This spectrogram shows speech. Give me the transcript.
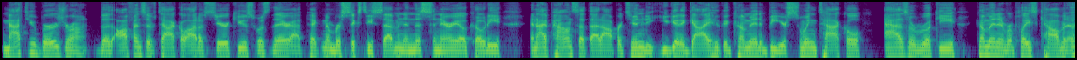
Matthew Bergeron, the offensive tackle out of Syracuse, was there at pick number 67 in this scenario, Cody. And I pounced at that opportunity. You get a guy who could come in and be your swing tackle as a rookie come in and replace Calvin. Uh,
